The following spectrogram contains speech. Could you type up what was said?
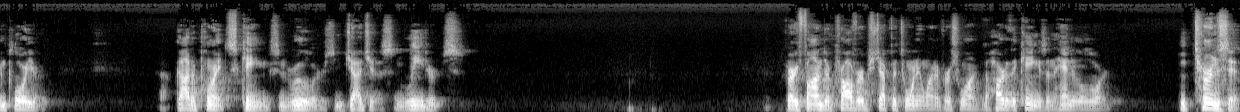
employer. God appoints kings and rulers and judges and leaders. Very fond of Proverbs chapter 21 and verse 1. The heart of the king is in the hand of the Lord. He turns it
